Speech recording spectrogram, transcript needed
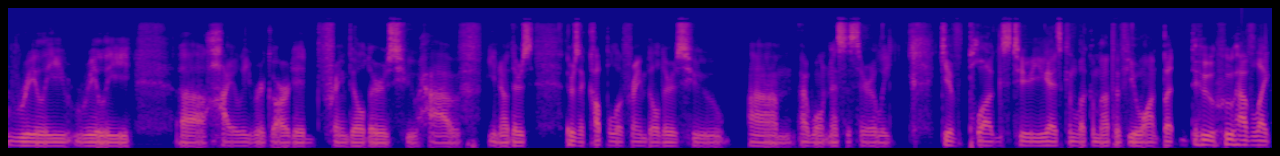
really really uh, highly regarded frame builders who have you know there's there's a couple of frame builders who um, I won't necessarily give plugs to. You guys can look them up if you want but who who have like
